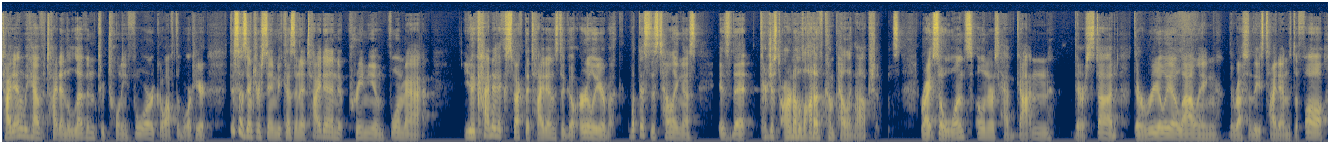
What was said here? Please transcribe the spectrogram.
Tight end, we have tight end 11 through 24 go off the board here. This is interesting because in a tight end premium format, you kind of expect the tight ends to go earlier. But what this is telling us is that there just aren't a lot of compelling options, right? So once owners have gotten their stud, they're really allowing the rest of these tight ends to fall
